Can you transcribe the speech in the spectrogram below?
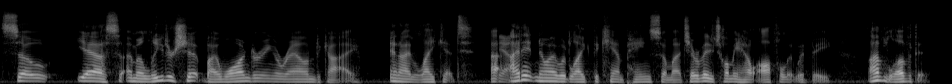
So, yes, I'm a leadership by wandering around guy, and I like it. I, Yeah. I didn't know I would like the campaign so much. Everybody told me how awful it would be. I've loved it.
